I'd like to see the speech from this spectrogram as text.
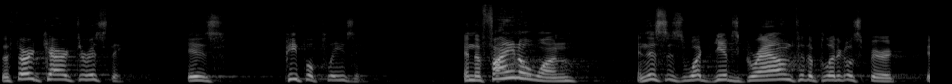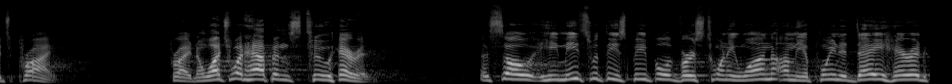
The third characteristic is people pleasing. And the final one, and this is what gives ground to the political spirit, it's pride. Pride. Now, watch what happens to Herod. So he meets with these people, verse 21. On the appointed day, Herod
